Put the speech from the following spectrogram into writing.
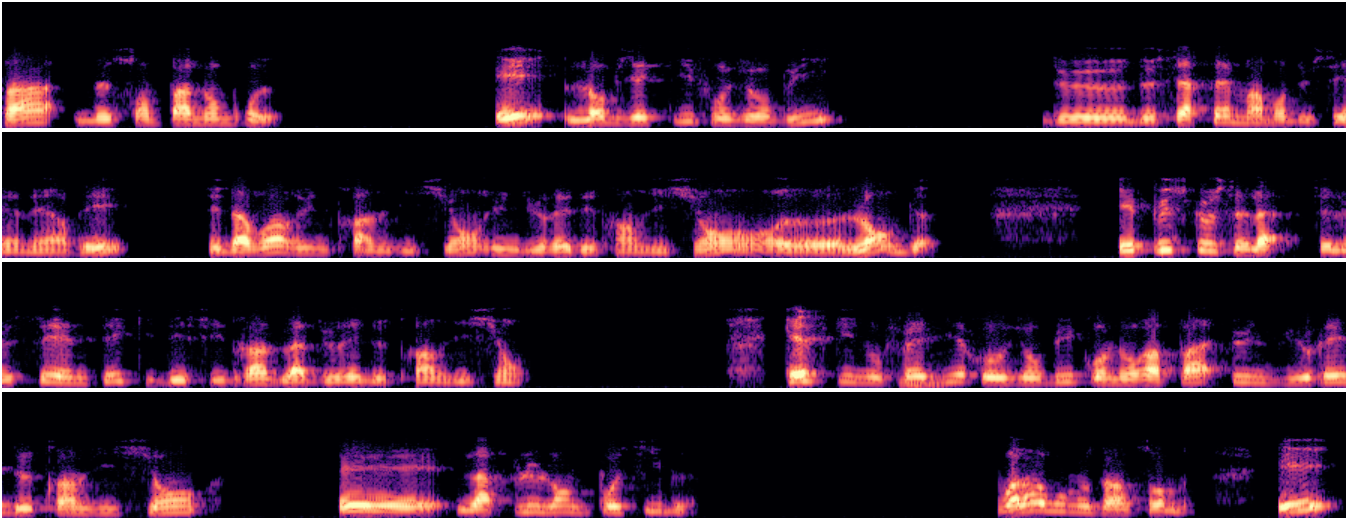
ça ne sont pas nombreux. Et l'objectif aujourd'hui de, de certains membres du CNRD, c'est d'avoir une transition, une durée de transition euh, longue. Et puisque c'est le CNT qui décidera de la durée de transition, qu'est-ce qui nous fait Oui. dire qu'aujourd'hui qu'on n'aura pas une durée de transition eh, la plus longue possible? Voilà où nous en sommes. Et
